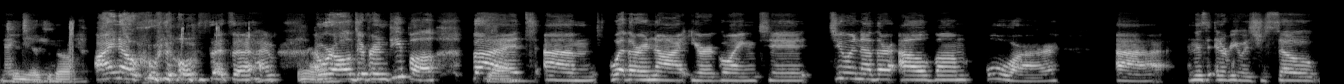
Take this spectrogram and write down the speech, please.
19 years ago. I know who knows. That's a yeah. we're all different people. But yeah. um, whether or not you're going to do another album or uh, and this interview was just so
